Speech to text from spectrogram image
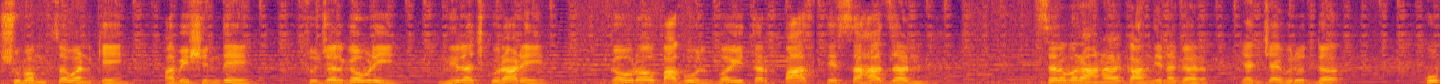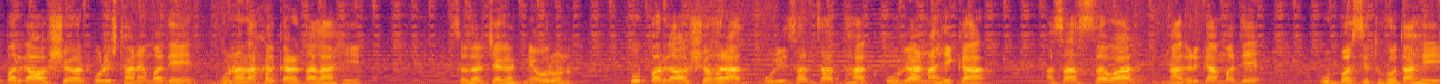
शुभम चवणके अभि शिंदे सुजल गवळी नीरज कुराडे गौरव बागुल व इतर पाच ते सहा जण सर्व राहणार गांधीनगर यांच्या विरुद्ध कोपरगाव शहर पोलीस ठाण्यामध्ये गुन्हा दाखल करण्यात आला आहे. सदरच्या घटनेवरून कोपरगाव शहरात पोलिसांचा धाक उरला नाही का असा सवाल नागरिकांमध्ये उपस्थित होत आहे.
